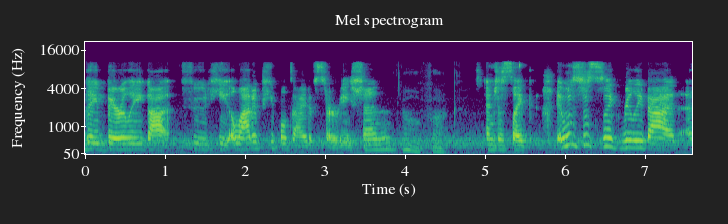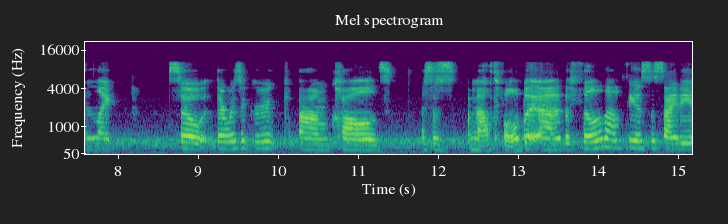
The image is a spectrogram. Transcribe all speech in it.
they barely got food, heat. A lot of people died of starvation Oh fuck. and just like it was just like really bad and like so there was a group um, called this is a mouthful but uh, the philadelphia society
